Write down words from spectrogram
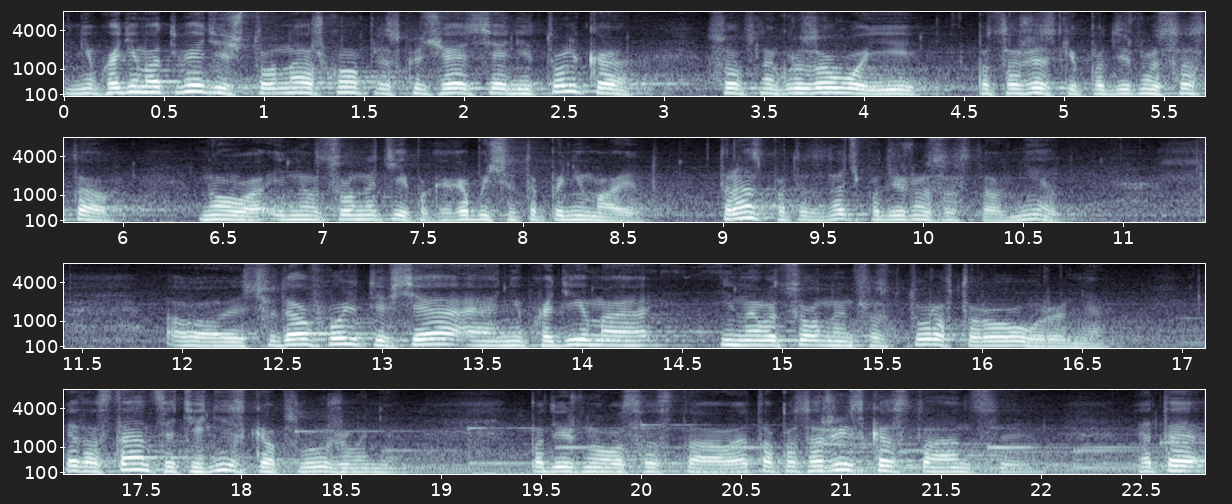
Необходимо отметить, что наш комплекс включает в себя не только, собственно, грузовой и пассажирский подвижной состав нового инновационного типа, как обычно это понимают, транспорт, это значит подвижной состав. Нет. Э, сюда входит и вся э, необходимая инновационная инфраструктура второго уровня. Это станция технического обслуживания подвижного состава, это пассажирская станция, это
